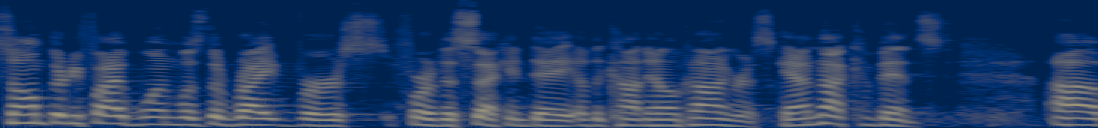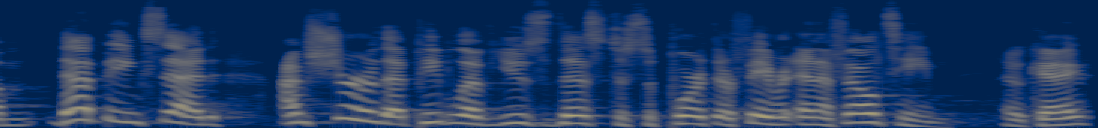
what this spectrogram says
Psalm 35:1 was the right verse for the second day of the Continental Congress. Okay, I'm not convinced. Um, that being said, I'm sure that people have used this to support their favorite NFL team. Okay,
